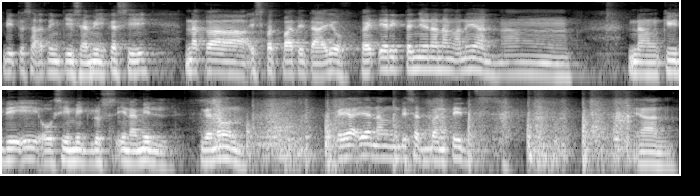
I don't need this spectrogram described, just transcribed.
dito sa ating kisame kasi naka-ispat pati tayo. Kahit erektan nyo na ng ano yan, ng, ng QDE o semi-gloss enamel. Ganon. Kaya yan ang disadvantage. Yan.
